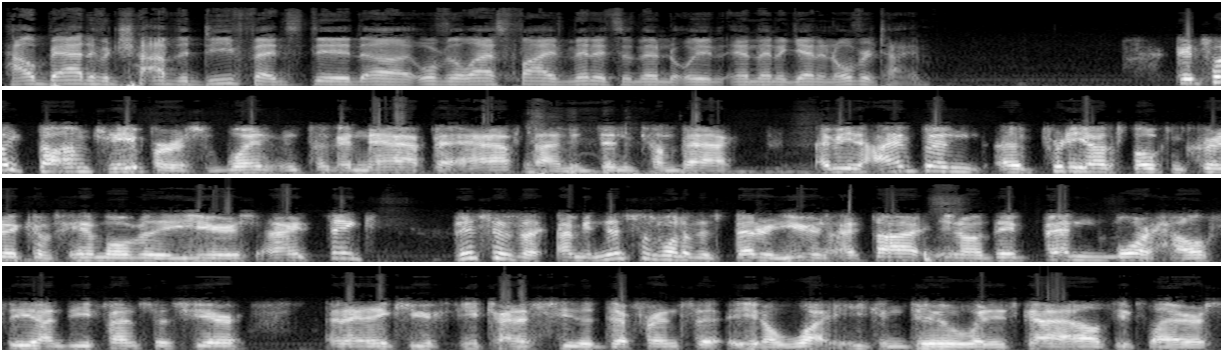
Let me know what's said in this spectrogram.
how bad of a job the defense did did uh, over the last five minutes, and then and then again in overtime. it's like Dom Capers went and took a nap at halftime and didn't come back. I mean, I've been a pretty outspoken critic of him over the years, and I think this is a. I mean, this is one of his better years. I thought, you know, they've been more healthy on defense this year, and I think you you kind of see the difference. uh, You know what he can do when he's got healthy players,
